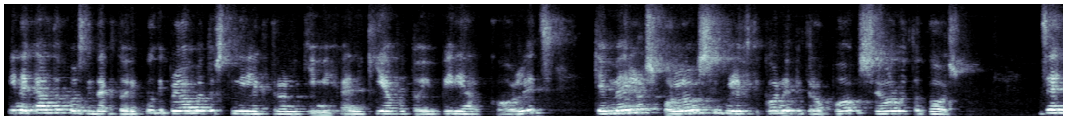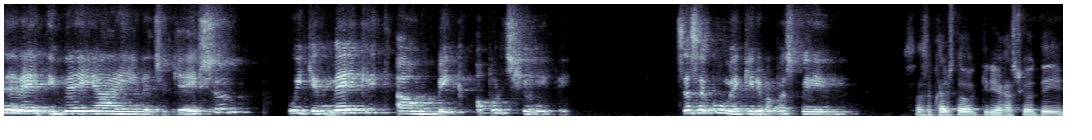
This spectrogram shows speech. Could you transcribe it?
είναι κάτοχος διδακτορικού διπλώματος στην ηλεκτρονική μηχανική από το Imperial College και μέλος πολλών συμβουλευτικών επιτροπών σε όλο τον κόσμο. Generative AI in education, we can make it our big opportunity. Σας ακούμε, κύριε Παπασπυρίδη. Σας ευχαριστώ, κυρία Χασιώτη,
